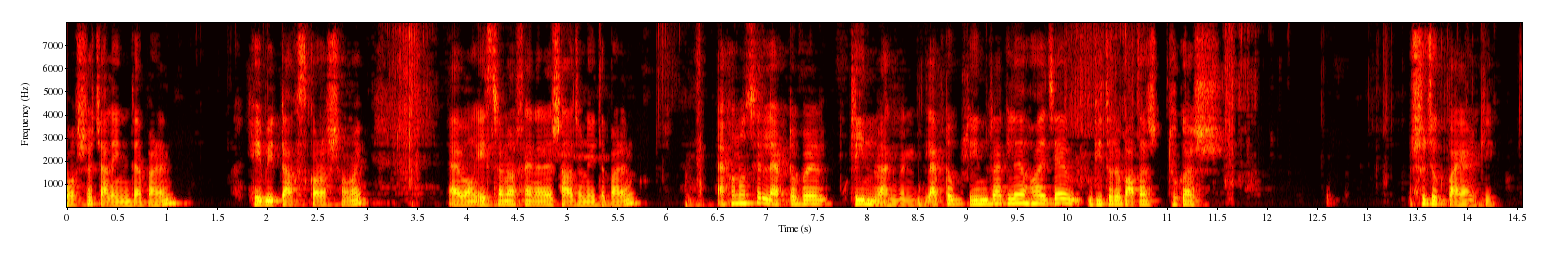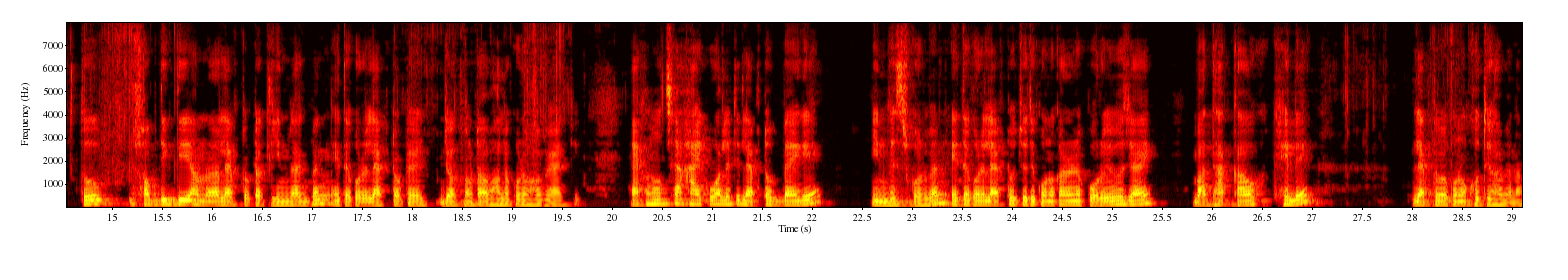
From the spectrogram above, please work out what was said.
অবশ্যই চালিয়ে নিতে পারেন। হেভি টাস্ক করার সময় এবং এক্সটার্নাল ফ্যানের সাহায্য নিতে পারেন। এখন হচ্ছে ল্যাপটপের ক্লিন রাখবেন। ল্যাপটপ ক্লিন রাখলে হয় যে ভিতরে বাতাস ঢুকার সুযোগ পায় আর কি। তো সব দিক দিয়ে আপনারা ল্যাপটপটা ক্লিন রাখবেন। এতে করে ল্যাপটপের যত্নটাও ভালো করে হবে আর কি। এখন হচ্ছে হাই কোয়ালিটি ল্যাপটপ ব্যাগে ইনভেস্ট করবেন। এতে করে ল্যাপটপ যদি কোনো কারণে পড়েও যায় বা ধাক্কাও খেলে ল্যাপটপের কোনো ক্ষতি হবে না।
